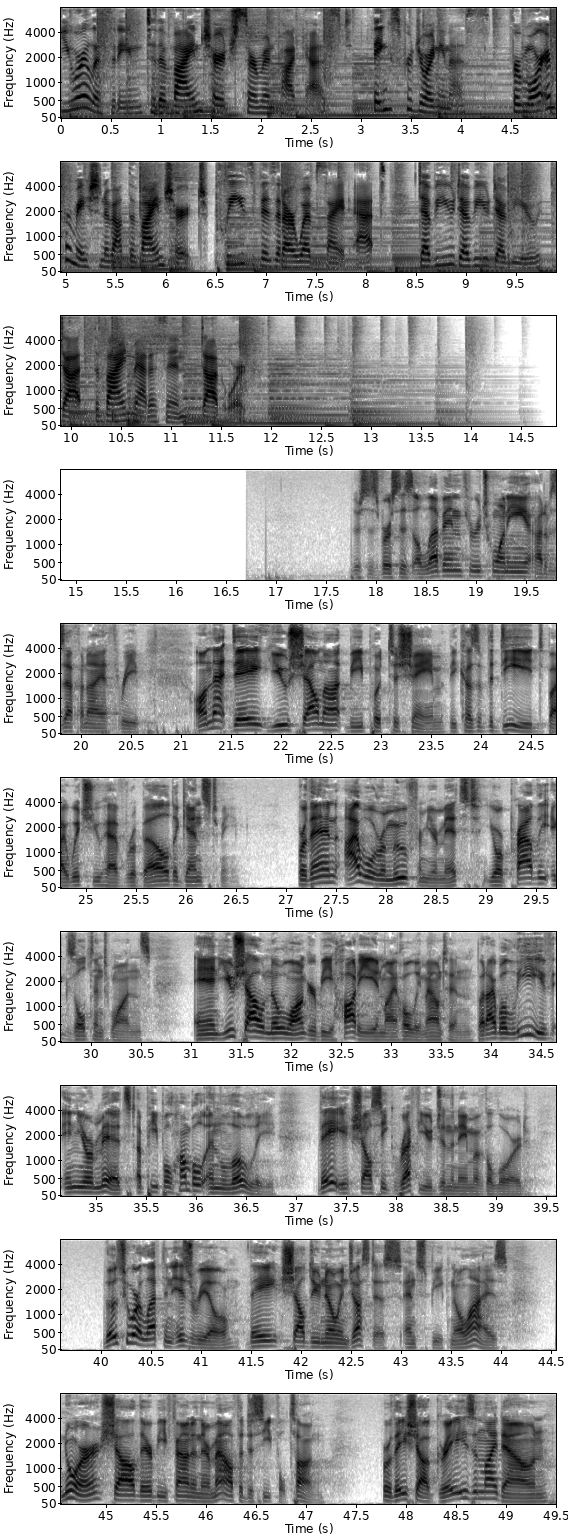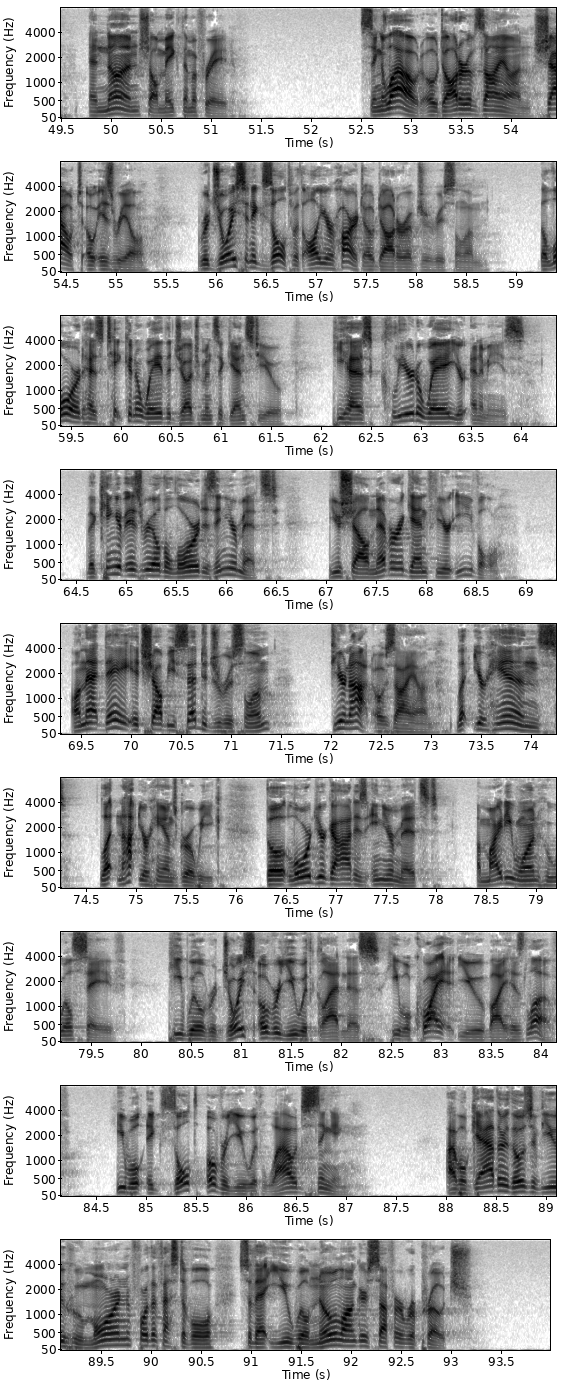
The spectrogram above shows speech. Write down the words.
You are listening to the Vine Church Sermon Podcast. Thanks for joining us. For more information about the Vine Church, please visit our website at www.thevinemadison.org. This is verses 11 through 20 out of Zephaniah 3. On that day you shall not be put to shame because of the deeds by which you have rebelled against me. For then I will remove from your midst your proudly exultant ones, and you shall no longer be haughty in my holy mountain, but I will leave in your midst a people humble and lowly. They shall seek refuge in the name of the Lord. Those who are left in Israel, they shall do no injustice and speak no lies, nor shall there be found in their mouth a deceitful tongue. For they shall graze and lie down, and none shall make them afraid. Sing aloud, O daughter of Zion. Shout, O Israel. Rejoice and exult with all your heart, O daughter of Jerusalem. The Lord has taken away the judgments against you, He has cleared away your enemies. The King of Israel, the Lord, is in your midst. You shall never again fear evil. On that day it shall be said to Jerusalem, Fear not, O Zion. Let your hands, let not your hands grow weak. The Lord your God is in your midst, a mighty one who will save. He will rejoice over you with gladness. He will quiet you by his love. He will exult over you with loud singing. I will gather those of you who mourn for the festival, so that you will no longer suffer reproach.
